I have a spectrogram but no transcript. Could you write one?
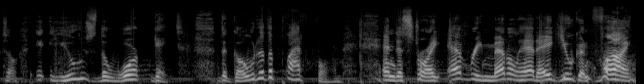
So use the warp gate to go to the platform and destroy every metalhead egg you can find.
